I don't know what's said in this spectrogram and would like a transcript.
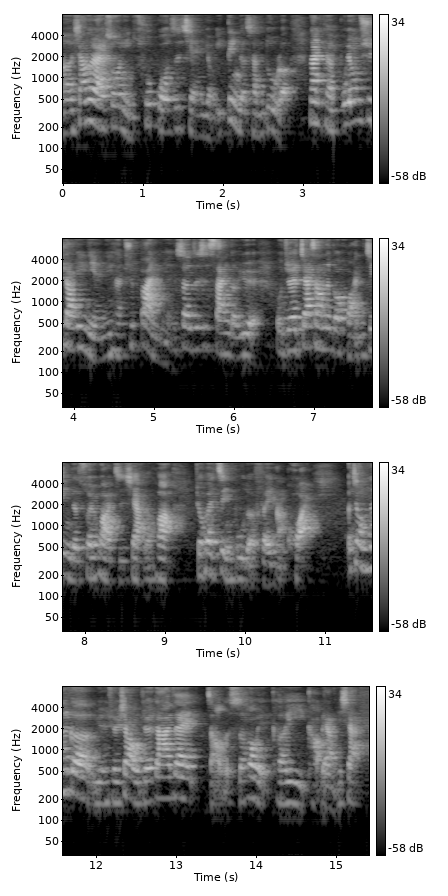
呃，相对来说，你出国之前有一定的程度了，那你可能不用去到一年，你可能去半年，甚至是三个月。我觉得加上那个环境的催化之下的话，就会进步得非常快。而且我们那个语言学校，我觉得大家在找的时候也可以考量一下，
